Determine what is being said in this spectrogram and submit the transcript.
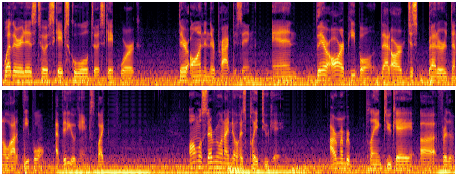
Whether it is to escape school, to escape work, they're on and they're practicing. And there are people that are just better than a lot of people at video games. Like, almost everyone I know has played 2K. I remember playing 2K uh, for the.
